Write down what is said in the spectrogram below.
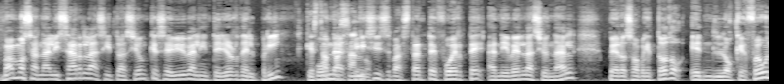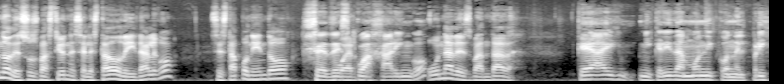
Vamos a analizar la situación que se vive al interior del PRI, una crisis bastante fuerte a nivel nacional, pero sobre todo en lo que fue uno de sus bastiones, el estado de Hidalgo, se está poniendo se descuajaringó una desbandada. ¿Qué hay, mi querida Moni, con el PRI?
